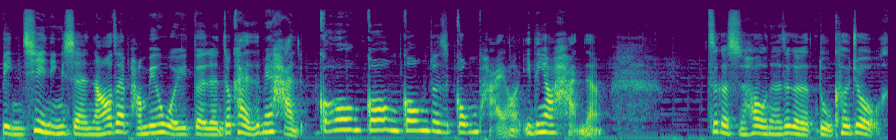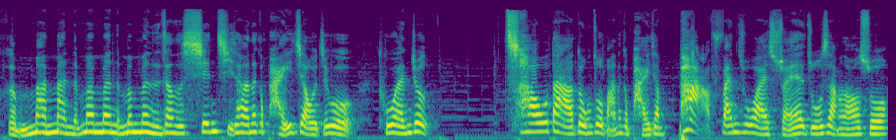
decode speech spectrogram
屏气凝神，然后在旁边围的人就开始这边喊“公公公”，就是公牌哦，一定要喊这样。这个时候呢，这个赌客就很慢慢的、慢慢的、慢慢的这样子掀起他的那个牌角，结果突然就超大的动作，把那个牌这样啪翻出来，甩在桌上，然后说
